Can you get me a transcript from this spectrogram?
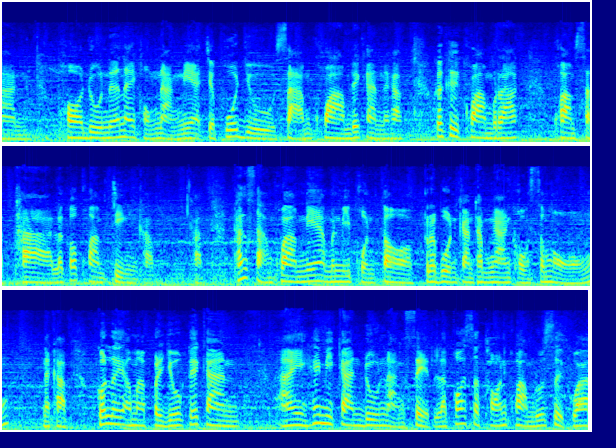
าร พอดูเนื้อในของหนังเนี่ยจะพูดอยู่ 3 ความด้วยกันนะครับ ก็คือความรักความศรัทธาแล้วก็ความจริงครับครับ ทั้ง 3 ความเนี่ยมันมีผลต่อกระบวนการทำงานของสมองนะครับ ก็เลยเอามาประยุกต์ด้วยการไอให้มีการดูหนังเสร็จ แล้วก็สะท้อนความรู้สึกว่า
